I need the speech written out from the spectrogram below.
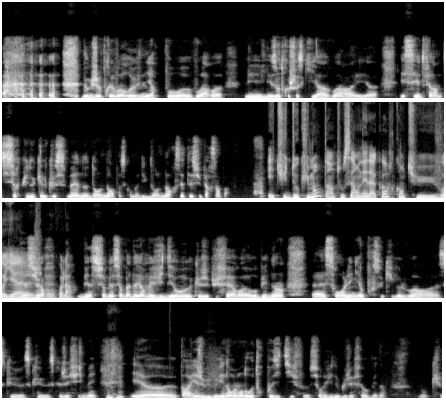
Donc je prévois revenir pour euh, voir euh, les, autres choses qu'il y a à voir et euh, essayer de faire un petit circuit de quelques semaines dans le nord parce qu'on m'a dit que dans le nord c'était super sympa. Et tu documentes hein, tout ça, on est d'accord, quand tu voyages. Bien sûr, euh, voilà. Bien sûr, bien sûr. Bah d'ailleurs, mes vidéos euh, que j'ai pu faire euh, au Bénin, elles sont en ligne hein, pour ceux qui veulent voir ce que ce que ce que j'ai filmé. Mhm. Et pareil, j'ai eu énormément de retours positifs sur les vidéos que j'ai fait au Bénin. Donc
